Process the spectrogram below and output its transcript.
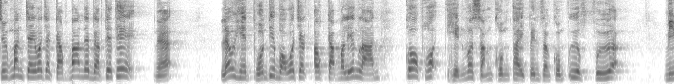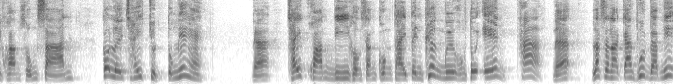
จึงมั่นใจว่าจะกลับบ้านได้แบบเท่ๆนะแล้วเหตุผลที่บอกว่าจะเอากลับมาเลี้ยงหลาน ก็เพราะเห็นว่าสังคมไทยเป็นสังคมเอื้อเฟื้อ มีความสงสาร ก็เลยใช้จุดตรงนี้ไงนะใช้ความดีของสังคมไทยเป็นเครื่องมือของตัวเองค่ะนะลักษณะการพูดแบบนี้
